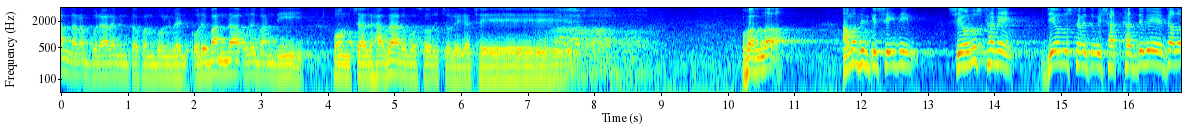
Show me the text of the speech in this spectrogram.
আল্লাহ রাব্বুল আলামিন তখন বলবেন, ওরে বান্দা, ওরে বান্দি, পঞ্চাশ হাজার বছর চলে গেছে। আল্লাহ আমাদেরকে সেই দিন, সে অনুষ্ঠানে, যে অনুষ্ঠানে তুমি সাক্ষাৎ দেবে জালো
